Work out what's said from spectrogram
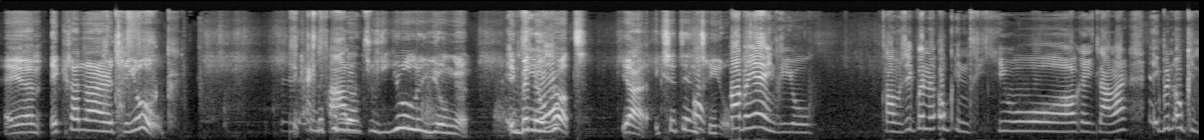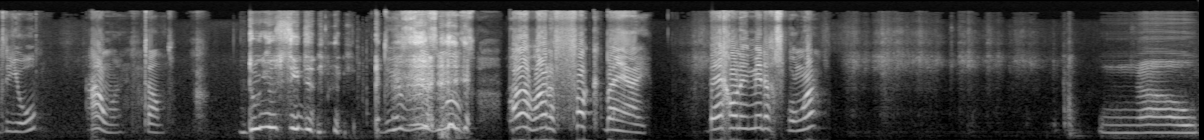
Hey, ehm, ik ga naar het riool. Is Ik echt naar falend. het riool, jongen. Ik ben een rat. Ja, ik zit in het Oh, riool. waar ben jij in het riool? Trouwens, ik ben ook in het riool. Kijk, laat maar. Ik ben ook in het riool. Auw, mijn tand. Do you see the... Do you feel it move? Oh, waar de fuck ben jij? Ben je gewoon in het midden gesprongen? nou,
